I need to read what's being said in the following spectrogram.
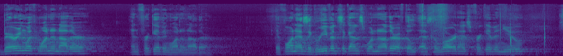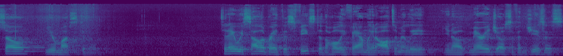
bearing with one another and forgiving one another. If one has a grievance against one another, if the, as the Lord has forgiven you, so you must do. Today we celebrate this feast of the Holy Family, and ultimately, you know, Mary, Joseph, and Jesus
